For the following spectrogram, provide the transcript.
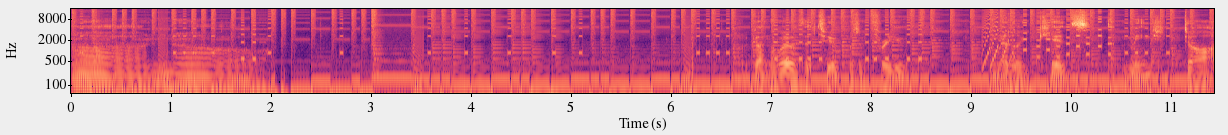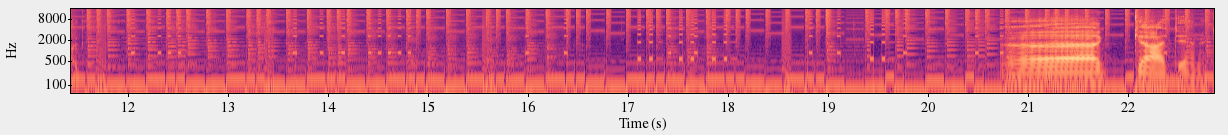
Oh, no. I would have gotten away with it too if it wasn't for you meddling kids, mangy dog. Uh, god damn it.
